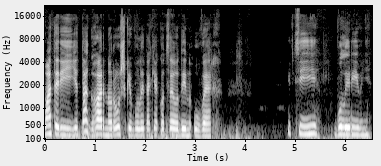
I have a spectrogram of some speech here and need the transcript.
Матері її так гарно рожки були, так як оце один уверх. І в цій були рівні.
